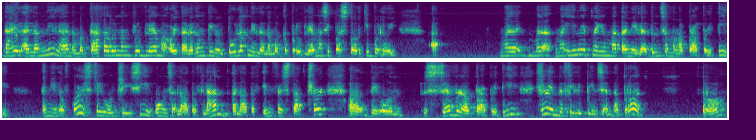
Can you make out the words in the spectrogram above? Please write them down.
dahil alam nila na magkakaroon ng problema or talagang pinutulak nila na magkaproblema si Pastor Kibuloy, ah, ma- ma- mainit na yung mata nila dun sa mga property. I mean, of course, KOJC owns a lot of land, a lot of infrastructure. Uh, they own several property here in the Philippines and abroad. So,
